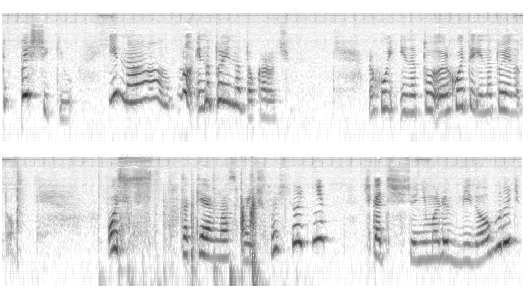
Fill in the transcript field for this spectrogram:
підписчиків. І на. Ну, і на то, і на то, коротше. Рахуй і на то, рахуйте і на то, і на то. Ось таке в нас вийшло сьогодні. Чекайте, що сьогодні малі відео будуть.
